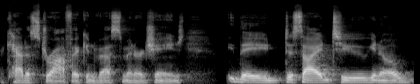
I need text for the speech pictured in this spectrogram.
a catastrophic investment or change. They decide to, you know,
